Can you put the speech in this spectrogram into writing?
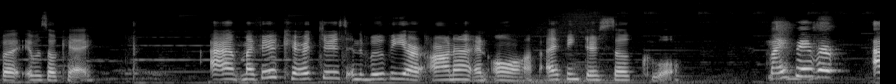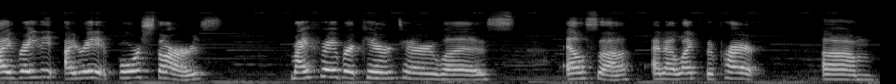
but it was okay. Um, my favorite characters in the movie are Anna and Olaf. I think they're so cool. My favorite, I rated, I rated four stars. My favorite character was Elsa, and I liked the part um,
